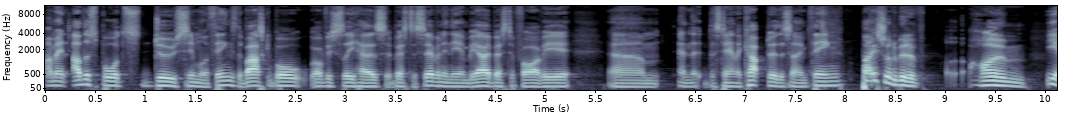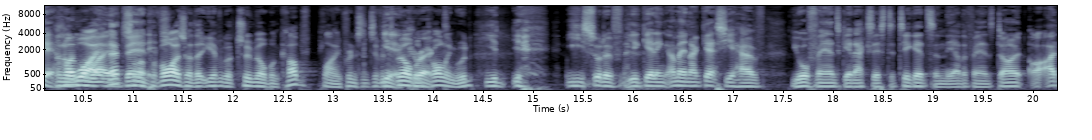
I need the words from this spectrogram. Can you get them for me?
I mean, other sports do similar things. The basketball obviously has a best of seven in the NBA, best of five here, um, and the, the Stanley Cup do the same thing. Based on a bit of home Yeah, and home away, away that's on a proviso that you haven't got two Melbourne clubs playing. For instance, if it's yeah, Melbourne correct. Collingwood, You, you, you sort of you're getting. I mean, I guess you have your fans get access to tickets and the other fans don't. I,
